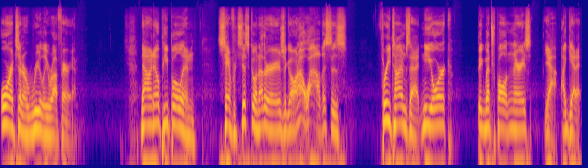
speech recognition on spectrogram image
or it's in a really rough area. Now I know people in San Francisco and other areas are going, "Oh wow, this is three times that. New York, big metropolitan areas. Yeah, I get it.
